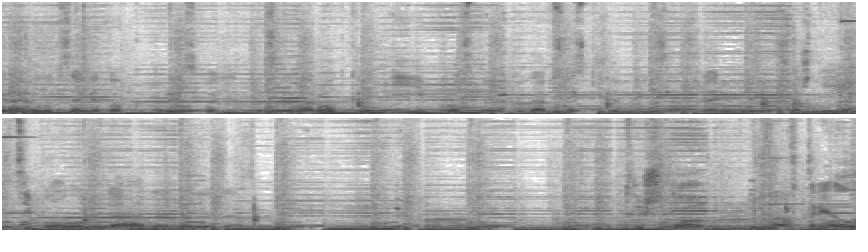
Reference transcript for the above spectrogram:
правило, вся готовка происходит под сковородкой и просто туда все скидывается, обжаривается. Есть, Типа лоб, да, да, да, да, да. Ты что, застрял?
